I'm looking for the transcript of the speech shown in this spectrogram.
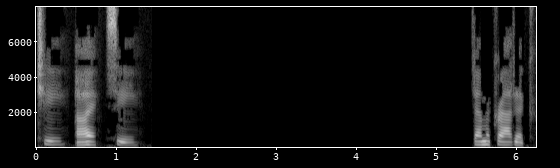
T I C Democratic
